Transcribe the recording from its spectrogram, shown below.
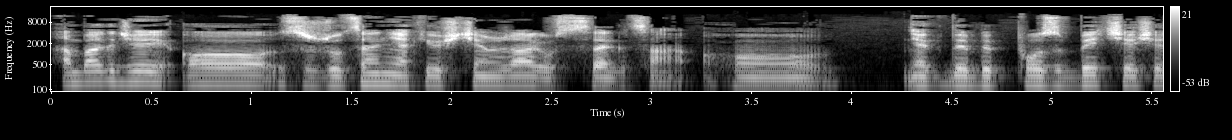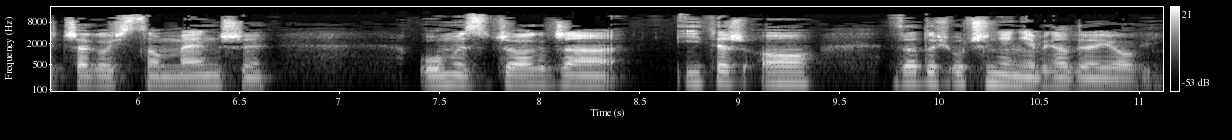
a bardziej o zrzucenie jakiegoś ciężaru z serca, o jak gdyby pozbycie się czegoś, co męczy umysł George'a i też o zadośćuczynienie Bradleyowi.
